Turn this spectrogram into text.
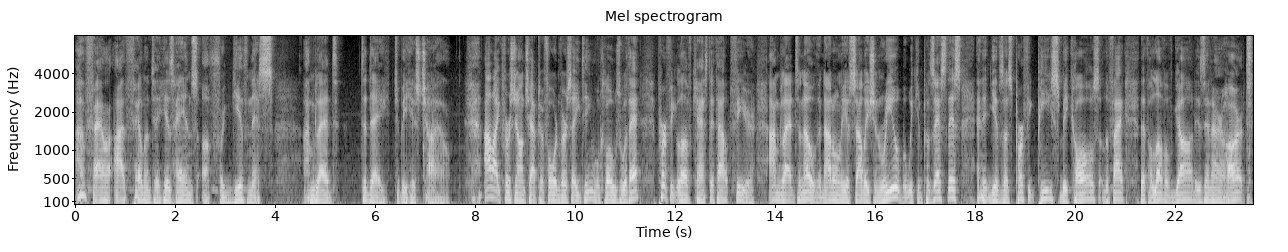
I've found I've fell into His hands of forgiveness. I'm glad today to be His child. I like 1 John chapter 4 and verse 18. We'll close with that. Perfect love casteth out fear. I'm glad to know that not only is salvation real, but we can possess this and it gives us perfect peace because of the fact that the love of God is in our heart.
